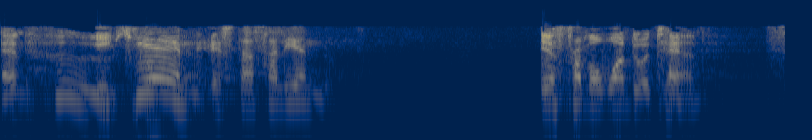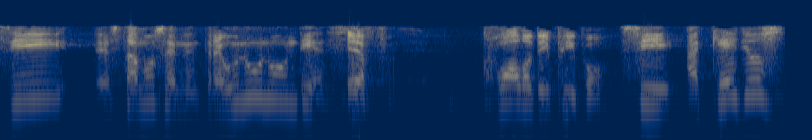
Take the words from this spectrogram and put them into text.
and ¿Y who's quién going in? está saliendo? If from a 1 to a 10, Si estamos en entre un 1 y un 10, if quality people, si aquellos,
